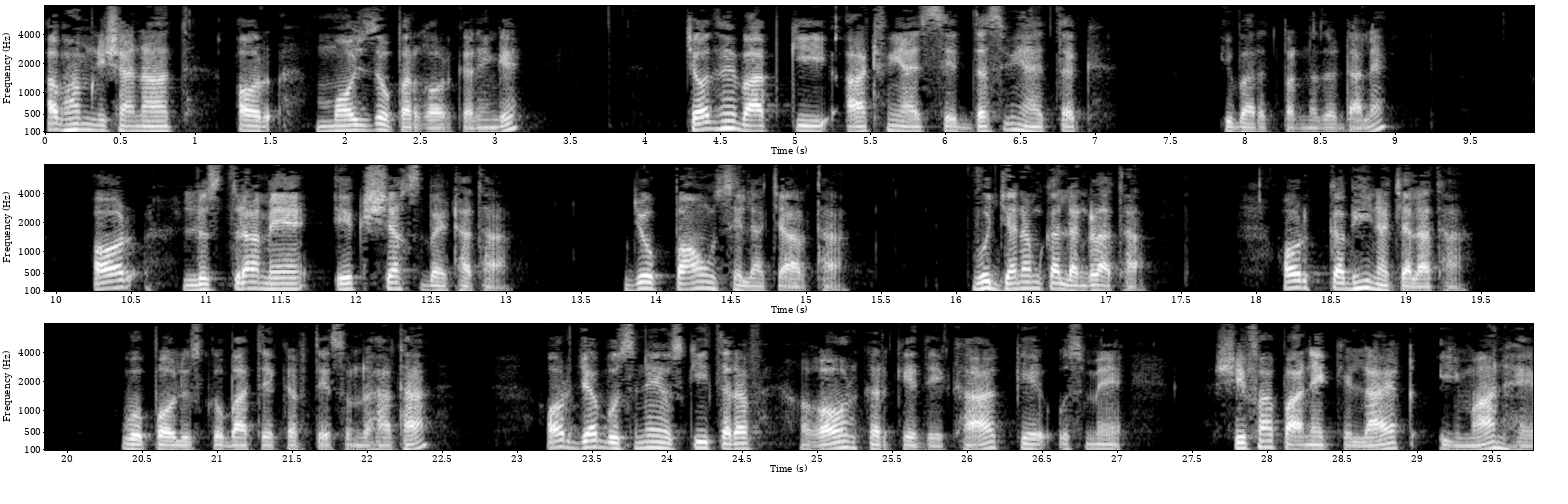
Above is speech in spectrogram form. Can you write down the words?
اب ہم نشانات اور معجزوں پر غور کریں گے۔ چودہویں باپ کی آٹھویں آیت سے دسویں آیت تک عبارت پر نظر ڈالیں۔ اور لسترا میں ایک شخص بیٹھا تھا جو پاؤں سے لاچار تھا۔ وہ جنم کا لنگڑا تھا۔ اور کبھی نہ چلا تھا۔ وہ پولس کو باتیں کرتے سن رہا تھا اور جب اس نے اس کی طرف غور کر کے دیکھا کہ اس میں شفا پانے کے لائق ایمان ہے،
